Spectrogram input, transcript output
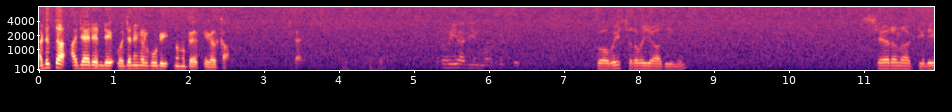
അടുത്ത ആചാര്യന്റെ വചനങ്ങൾ കൂടി നമുക്ക് കേൾക്കാം கோவை சிறவையாதீனம் சேர நாட்டிலே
